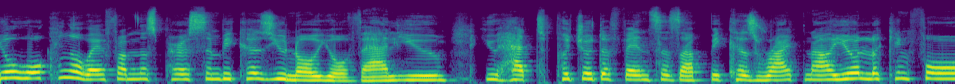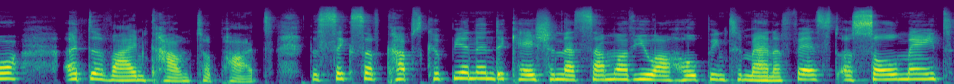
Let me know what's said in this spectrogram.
you're walking away from this person because you know your value. You had to put your defenses up because right now you're looking for a divine counterpart. The Six of Cups could be an indication that some of you are hoping to manifest a soulmate.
